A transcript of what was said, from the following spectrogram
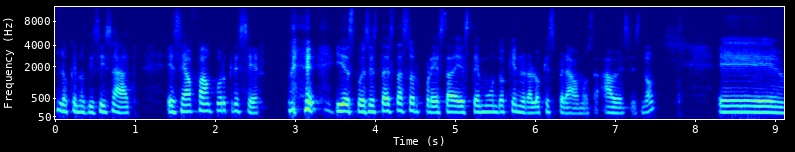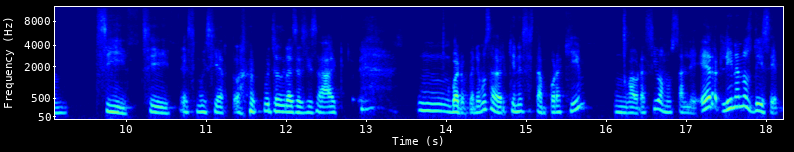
lo que nos dice Isaac, ese afán por crecer, y después está esta sorpresa de este mundo que no era lo que esperábamos a veces, ¿no? Eh, sí, sí, es muy cierto. Muchas gracias, Isaac. Mm, bueno, veremos a ver quiénes están por aquí. Mm, ahora sí vamos a leer. Lina nos dice,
